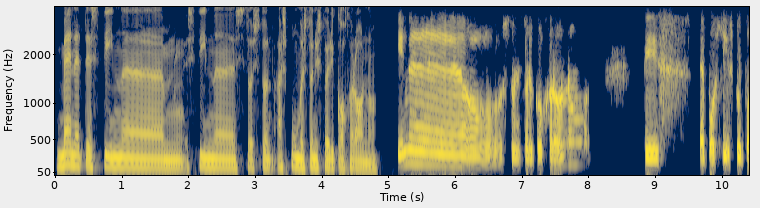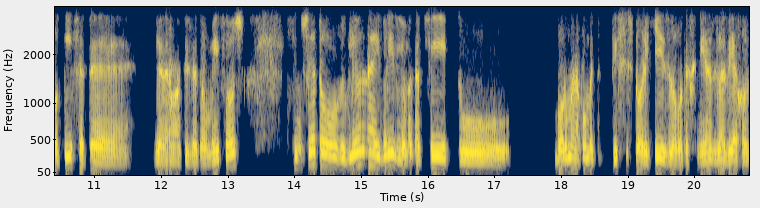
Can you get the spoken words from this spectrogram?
μένετε στην, στην, στο, στον, ας πούμε στον ιστορικό χρόνο; Είναι ο, στον ιστορικό χρόνο της εποχής που υποτίθεται διαδραματίζεται ο μύθος. Στην ουσία το βιβλίο είναι ένα υβρίδιο μεταξύ του μπορούμε να πούμε της ιστορικής λογοτεχνίας, δηλαδή έχω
